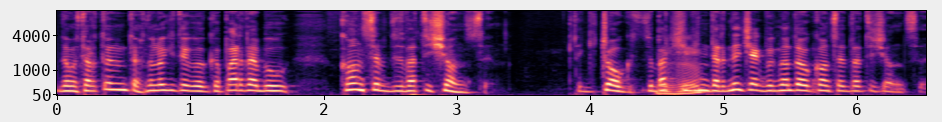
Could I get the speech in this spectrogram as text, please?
demonstratorem technologii tego Geparda był Koncept 2000. Taki czołg. Zobaczcie Mhm. w internecie, jak wyglądał Koncept 2000.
